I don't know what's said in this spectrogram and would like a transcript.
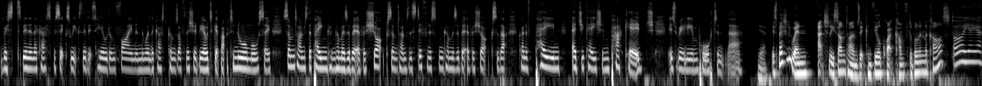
wrist's been in a cast for six weeks, that it's healed and fine, and when the cast comes off, they should be able to get back to normal. So sometimes the pain can come as a bit of a shock, sometimes the stiffness can come as a bit of a shock. So that kind of pain education package is really important there. Yeah, especially when actually sometimes it can feel quite comfortable in the cast, Oh yeah, yeah.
